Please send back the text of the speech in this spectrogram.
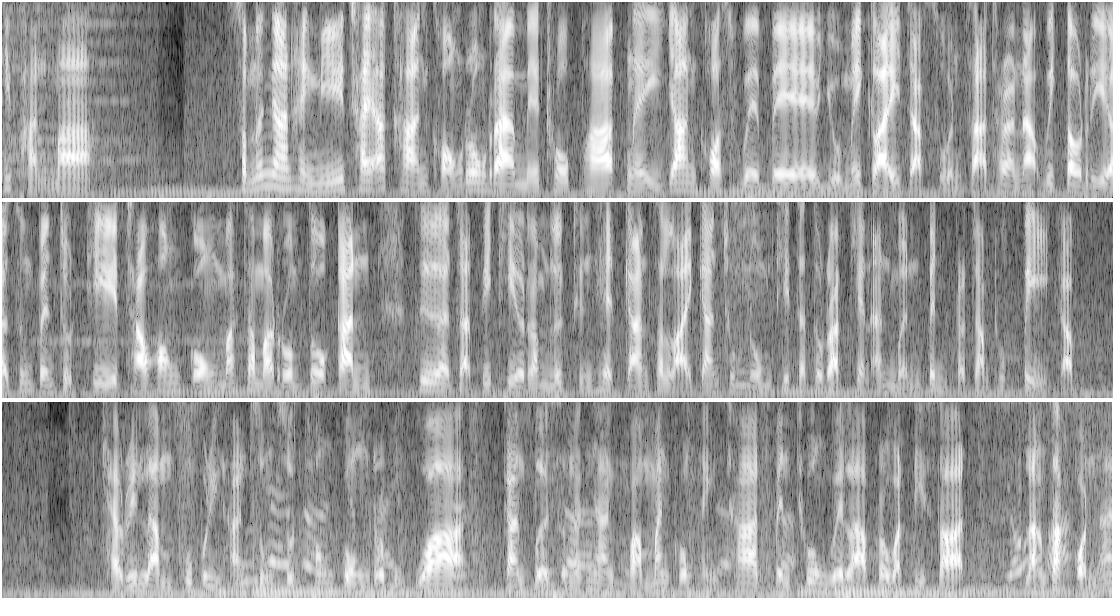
ที่ผ่านมา สำนักงานแห่งนี้ใช้อาคารของโรงแรมเมโทรพาร์คในย่านคอสเวเบย์อยู่ไม่ไกลจากสวนสาธารณะวิกตอเรีย ซึ่งเป็นจุดที่ชาวฮ่องกงมักจะมารวมตัวกัน เพื่อจัดพิธีรำลึกถึงเหตุการณ์สลายการชุมนุมที่จัตุรัสเทียนอันเหมินเป็นประจำทุกปีครับแคร์รีลัมผู้บริหารสูงสุดฮ่องกงระบุว่า การเปิดสำนักงานความมั่นคงแห่งชาติเป็นช่วงเวลาประวัติศาสตร์ หลังจากก่อนหน้า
